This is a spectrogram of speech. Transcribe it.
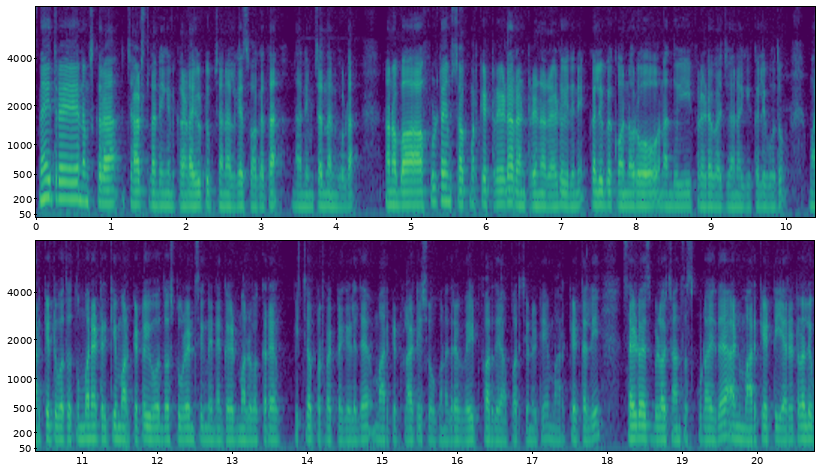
ಸ್ನೇಹಿತರೆ, ನಮಸ್ಕಾರ. Charts learning in Kannada YouTube ಚಾನಲ್ಗೆ ಸ್ವಾಗತ. ನಾನು ನಿಮ್ಮ ಚಂದನ್ ಗೌಡ. ನಾನೊಬ್ಬ full time stock market trader and trainer ಎರಡೂ ಇದ್ದೀನಿ ಕಲಿಬೇಕು ಅನ್ನೋರು ನಂದು ಈ ಫ್ರೈಡೆ ಜಾಯ್ನ್ ಆಗಿ ಕಲಿಬೋದು. ಮಾರ್ಕೆಟ್ ಇವತ್ತು ತುಂಬಾ ಟ್ರಿಕ್ಕಿ ಮಾರ್ಕೆಟು ಇವತ್ತು ಸ್ಟೂಡೆಂಟ್ಸಿಗೆ ನಿನ್ನೆ ಗೈಡ್ ಮಾಡಬೇಕಾದ್ರೆ ಪಿಕ್ಚರ್ ಪರ್ಫೆಕ್ಟಾಗಿ ಹೇಳಿದೆ. ಮಾರ್ಕೆಟ್ ಫ್ಲಾಟಿಶ್ ಓಪನ್ ಆದರೆ ವೆಯ್ಟ್ ಫಾರ್ ದಿ ಆಪರ್ಚುನಿಟಿ ಮಾರ್ಕೆಟಲ್ಲಿ ಸೈಡ್ ವೈಸ್ ಬೀಳೋ ಚಾನ್ಸಸ್ ಕೂಡ ಇದೆ. ಆ್ಯಂಡ್ ಮಾರ್ಕೆಟ್ ಎರಡರಲ್ಲಿ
